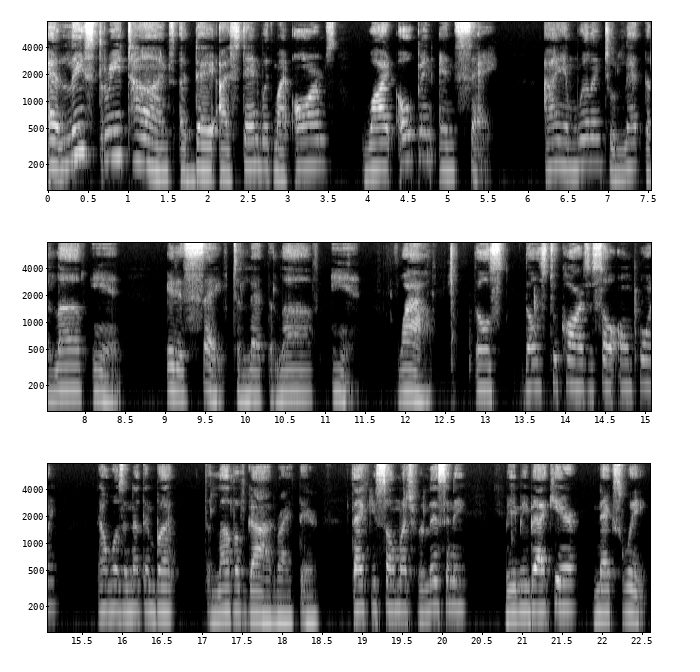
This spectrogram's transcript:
At least three times a day, I stand with my arms wide open and say, I am willing to let the love in. It is safe to let the love in. Wow. Those those two cards are so on point. That wasn't nothing but the love of God right there. Thank you so much for listening. Meet me back here next week.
